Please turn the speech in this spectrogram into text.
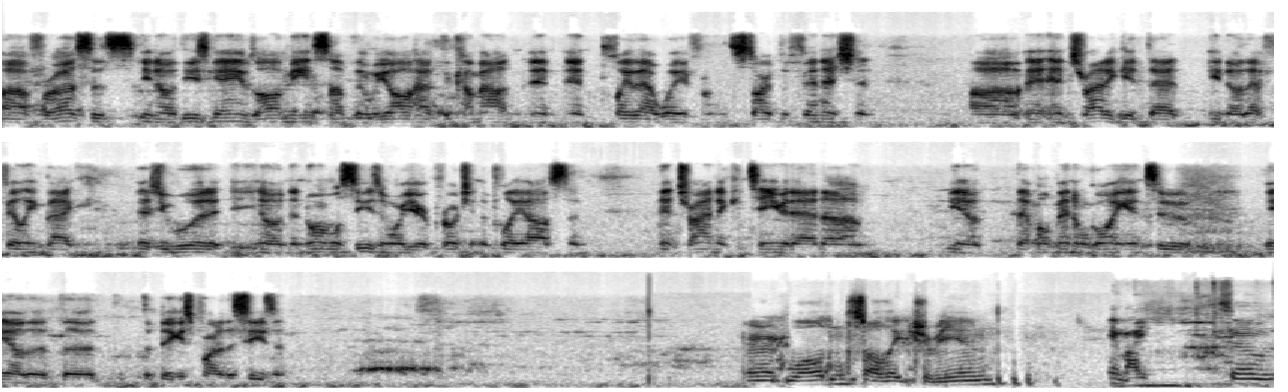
uh, for us, it's you know these games all mean something. We all have to come out and, and play that way from start to finish, and, uh, and, and try to get that you know that feeling back as you would you know in the normal season where you're approaching the playoffs and and trying to continue that. Um, you know that momentum going into you know the, the, the biggest part of the season. Eric Walden, Salt Lake Tribune. Hey, Mike. So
